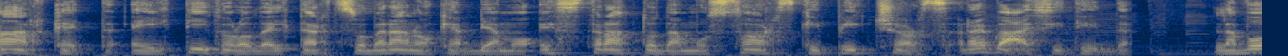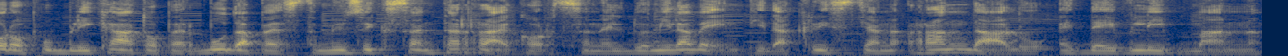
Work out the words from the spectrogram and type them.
Market è il titolo del terzo brano che abbiamo estratto da Mussorgsky Pictures Revisited, lavoro pubblicato per Budapest Music Center Records nel 2020 da Christian Randalu e Dave Liebman.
